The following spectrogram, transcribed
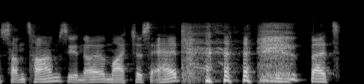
Sometimes, you know, I might just add. but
